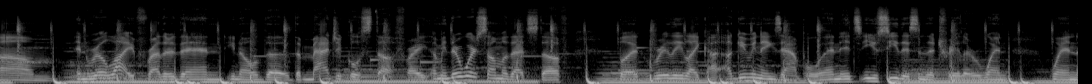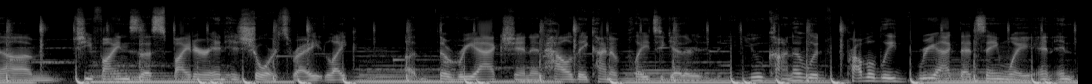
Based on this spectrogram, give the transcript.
um, in real life rather than you know the the magical stuff right? I mean there were some of that stuff but really like I, I'll give you an example. And it's you see this in the trailer when when um, she finds a spider in his shorts, right? Like uh, the reaction and how they kind of play together. You kind of would probably react that same way. And, and,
